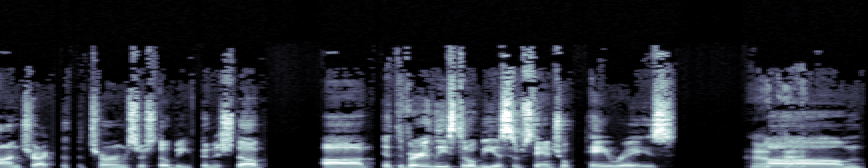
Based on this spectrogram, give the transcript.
contract that the terms are still being finished up. Um, at the very least, it'll be a substantial pay raise. okay. Um,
